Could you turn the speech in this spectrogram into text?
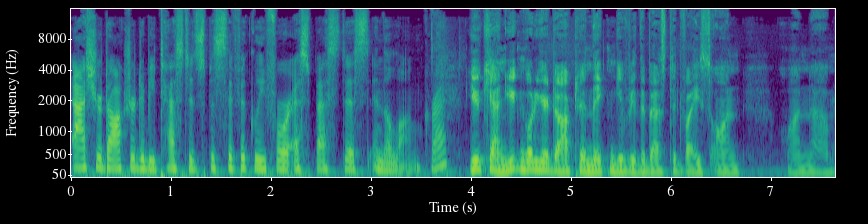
ask your doctor to be tested specifically for asbestos in the lung, correct? You can. You can go to your doctor and they can give you the best advice on on um,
